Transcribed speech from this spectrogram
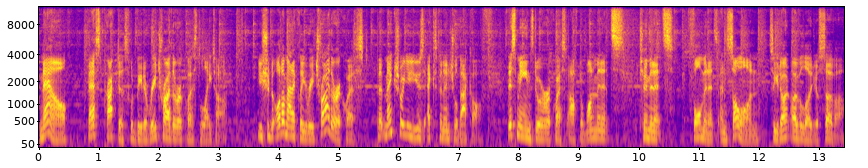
Now, best practice would be to retry the request later. You should automatically retry the request, but make sure you use exponential backoff. This means do a request after one minutes, two minutes, four minutes, and so on, so you don't overload your server.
